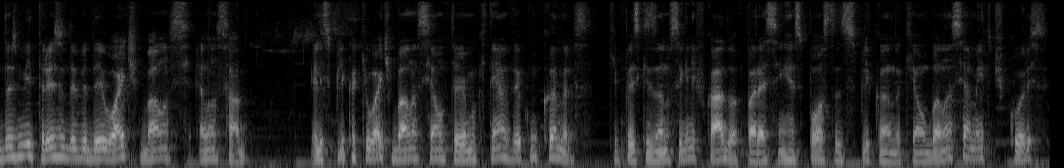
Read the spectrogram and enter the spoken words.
Em 2013, o DVD White Balance é lançado. Ele explica que white balance é um termo que tem a ver com câmeras, que pesquisando o significado aparecem respostas explicando que é um balanceamento de cores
